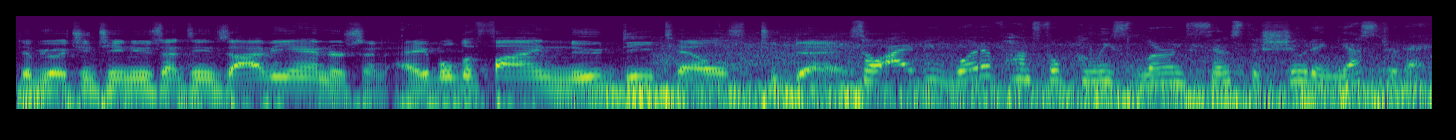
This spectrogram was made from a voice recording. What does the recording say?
WHNT News 19's Ivy Anderson able to find new details today. So, Ivy, what have Huntsville police learned since the shooting yesterday?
